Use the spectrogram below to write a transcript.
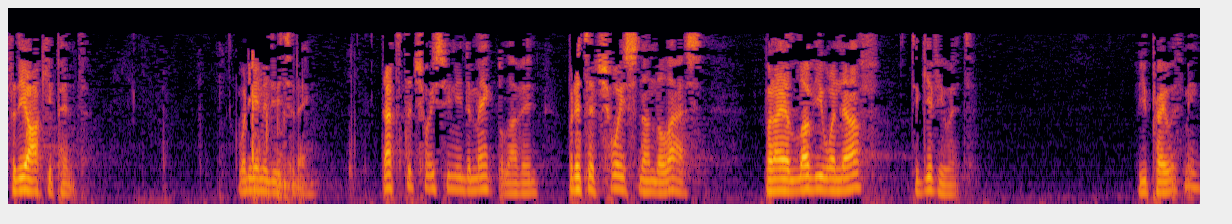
for the occupant. What are you going to do today? That's the choice you need to make, beloved. But it's a choice nonetheless. But I love you enough to give you it. Will you pray with me?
